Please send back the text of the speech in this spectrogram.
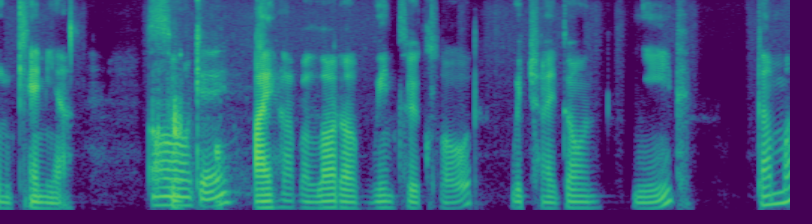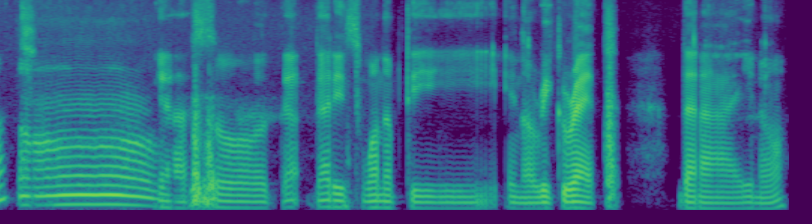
in Kenya. oh, So okay I have a lot of winter clothes which I don't need that much. oh Yeah, so that that is one of the you know regret that I you know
